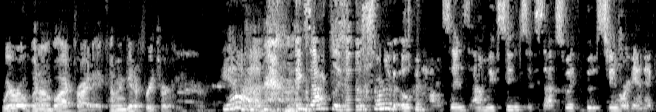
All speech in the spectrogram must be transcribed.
we're open on Black Friday. Come and get a free turkey. Yeah, exactly. Those sort of open houses, um, we've seen success with boosting organic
